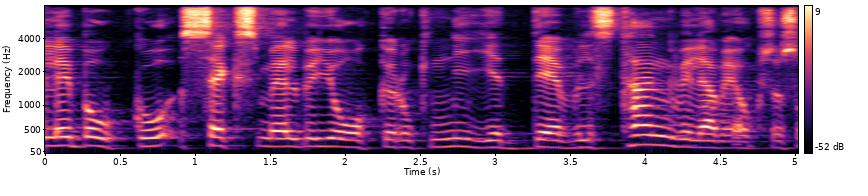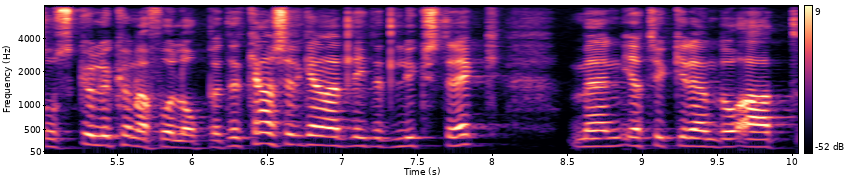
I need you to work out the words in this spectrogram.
LA Boko, 6 Melby Joker och 9 Devils Tang vill jag med också. Som skulle kunna få loppet. Det kanske är ett litet lyxstreck. Men jag tycker ändå att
